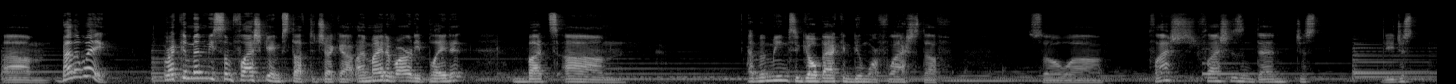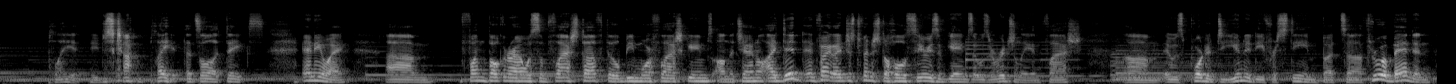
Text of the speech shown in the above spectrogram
um, by the way, recommend me some Flash game stuff to check out. I might have already played it, but um, I've been meaning to go back and do more Flash stuff. So, uh, Flash, Flash isn't dead. Just, you just play it. You just gotta play it. That's all it takes. Anyway, um, fun poking around with some Flash stuff. There'll be more Flash games on the channel. I did, in fact, I just finished a whole series of games that was originally in Flash. Um, it was ported to Unity for Steam, but uh, Through Abandon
